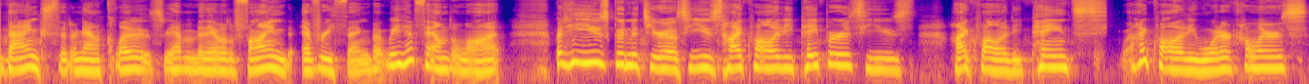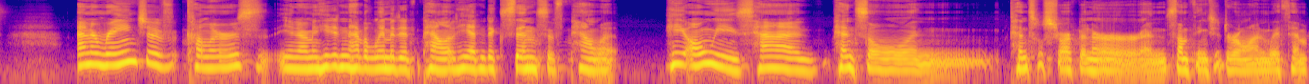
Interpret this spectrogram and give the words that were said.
banks that are now closed. We haven't been able to find everything, but we have found a lot. But he used good materials. He used high quality papers, he used high quality paints, high quality watercolors, and a range of colors. You know, I mean, he didn't have a limited palette, he had an extensive palette. He always had pencil and pencil sharpener and something to draw on with him.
